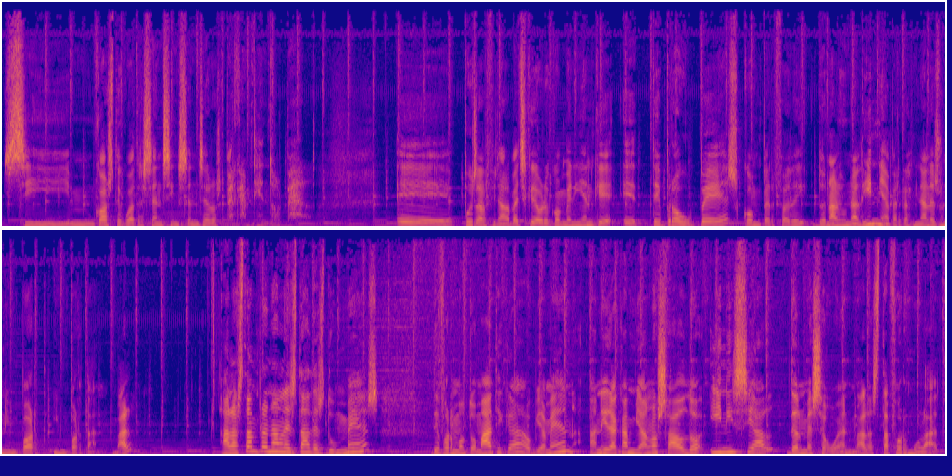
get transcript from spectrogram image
si em costa 400-500 euros, perquè em tinto el pèl, eh, pues al final vaig creure convenient que eh, té prou pes com per donar-li una línia, perquè al final és un import important. Val? A l'estar emplenant les dades d'un mes, de forma automàtica, òbviament, anirà canviant el saldo inicial del mes següent, val? està formulat.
